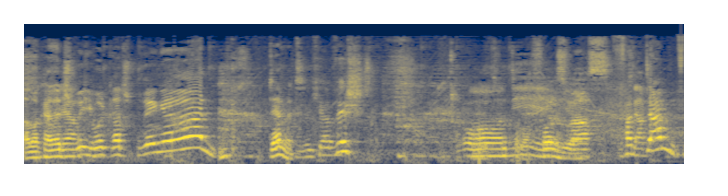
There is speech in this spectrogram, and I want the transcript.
Aber man kann nicht Ja. springen. Ich wollte gerade springen. Damn it. Mich erwischt. Oh nee. voll Das hier. war's. Verdammt!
